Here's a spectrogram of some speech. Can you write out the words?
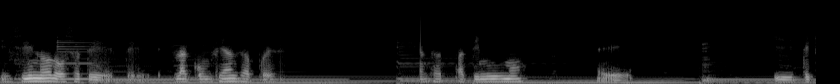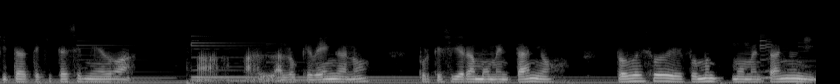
y, sí, ¿no? O sea, te, la confianza, pues, a, a ti mismo eh, y te quita, te quita ese miedo a, a, lo que venga, ¿no? Porque si era momentáneo, todo eso fue momentáneo, y,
